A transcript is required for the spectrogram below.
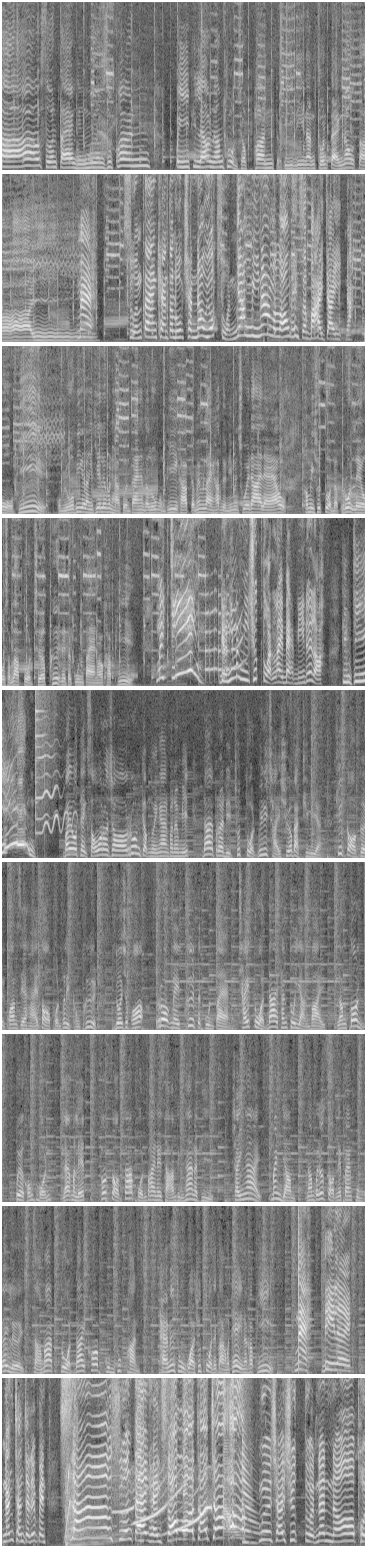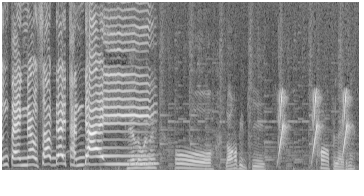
สาวสวนแตงแห่งเมืองสุพรรณปีที่แล้วน้ำท่วมฉับพลัน แต่ปีนี้นั้นสวนแตงเน่าตายแม่สวนแตงแคนตาลูปชนเน่ายกสวนยังมีหน้ามาร้องเพลงสบายใจอีกนะ โหพี่ ผมรู้ว่าพี่กำลังเครียดเรื่องปัญหาสวนแตงแคนตาลูปของพี่ครับ แต่ไม่เป็นไรครับเดี๋ยวนี้มันช่วยได้แล้วเขามีชุดตรวจแบบรวดเร็วสำหรับตรวจเชื้อพืชในตระกูลแตงแล้วครับพี่ ไม่จริง เดี๋ยวนี้มันมีชุดตรวจอะไรแบบนี้ด้วยเหรอ จริงๆไบโอเทค สวทช ร่วมกับหน่วยงานพันธมิตร ได้ประดิษฐ์ชุดตรวจวินิจฉัยเชื้อแบคทีเรีย ที่ก่อเกิดความเสียหายต่อผลผลิตของพืช โดยเฉพาะโรคในพืชตระกูลแตงใช้ตรวจได้ทั้งตัวอย่างใบลำต้น เปลือกของผลและเมล็ด ทดสอบทราบผลภายใน 3-5 นาที ใช้ง่ายแม่นยำนำไปทดสอบในแปลงปลูกได้เลย สามารถตรวจได้ครอบคลุมทุกพันธุ์แถมยังถูกกว่าชุดตรวจจากต่างประเทศอีกนะครับพี่แม่ ดีเลย งั้นฉันจะได้เป็นสาวสวนแตงแห่งสวทชอ้อเมื่อใช้ชุดตรวจนั่นเนาะผลแตงเน่าทราบได้ทันใดเพี้ยนเลยเว้ยเฮ้ยโอ้ร้องเอาผิดคีย์พ่อเป็นไรปะเนี่ย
